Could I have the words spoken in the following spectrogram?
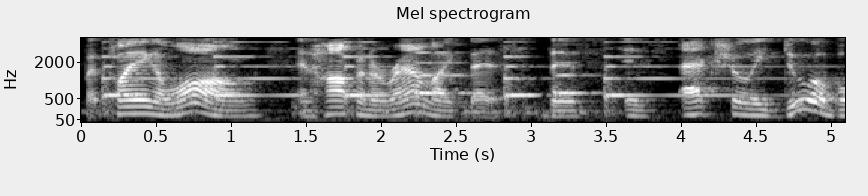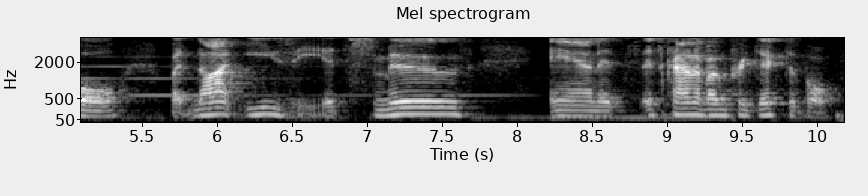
But playing along and hopping around like this, this is actually doable, but not easy. It's smooth and it's it's kind of unpredictable.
